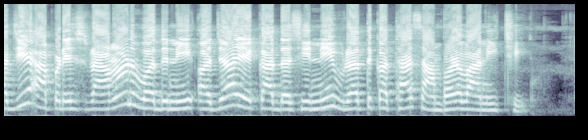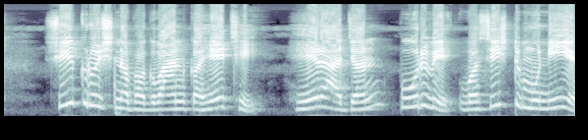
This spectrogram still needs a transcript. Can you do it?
આજે આપણે શ્રાવણ વદની અજા એકાદશીની વ્રત કથા સાંભળવાની છે. શ્રી કૃષ્ણ ભગવાન કહે છે, હે રાજન, પૂર્વે વશિષ્ઠ મુનિએ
